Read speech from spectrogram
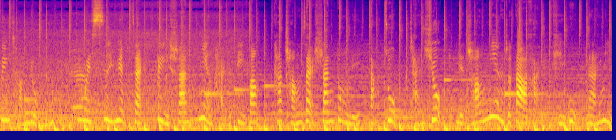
非常有名，因为寺院在背山面海的地方，他常在山洞里打坐禅修，也常面着大海，体悟难以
